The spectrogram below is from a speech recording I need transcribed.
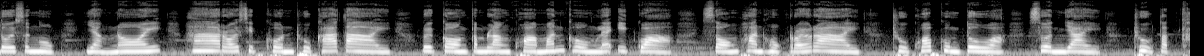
โดยสงบอย่างน้อย 510 คนถูกฆ่าตาย โดยกองกำลังความมั่นคงและอีกกว่า 2,600 ราย ถูกควบคุมตัว ส่วนใหญ่ถูกตัดข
